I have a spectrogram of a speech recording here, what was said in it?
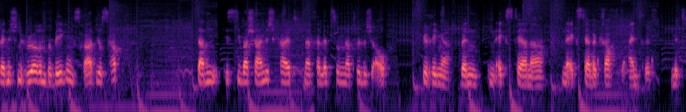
wenn ich einen höheren Bewegungsradius habe, dann ist die Wahrscheinlichkeit einer Verletzung natürlich auch geringer, wenn ein externer, eine externe Kraft eintrifft mit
